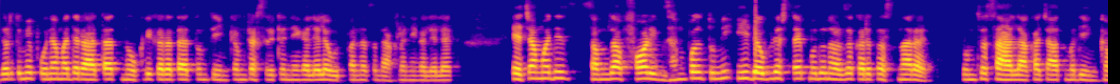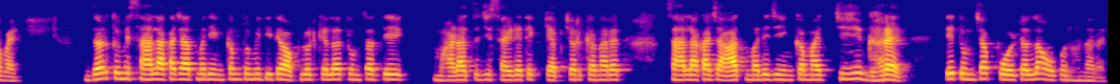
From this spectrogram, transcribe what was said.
जर तुम्ही पुण्यामध्ये राहतात, नोकरी करत आहात, तुमचे इन्कम टॅक्स रिटर्न निघालेला आहे, उत्पन्नाचा दाखला निघालेला आहे. याच्यामध्ये समजा फॉर एक्झाम्पल तुम्ही ई-डब्ल्यू-एस टाईपमधून अर्ज करत असणार आहेत. तुमचं सहा लाखाच्या आतमध्ये इन्कम आहे. जर तुम्ही सहा लाखाच्या आतमध्ये इन्कम तुम्ही तिथे अपलोड केलं, तुमचं ते म्हाडाचं जी साईड आहे, ते कॅप्चर करणार आहेत. सहा लाखाच्या आतमध्ये जी इन्कम आहे, जी जी घरं आहेत, ते तुमच्या पोर्टलला ओपन होणार आहेत.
